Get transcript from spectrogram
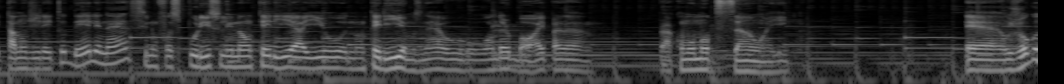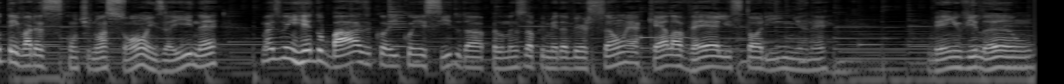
está no direito dele, né? Se não fosse por isso, ele não teria aí o, não teríamos, né, o Wonder Boy para como uma opção aí. É, o jogo tem várias continuações aí, né? Mas o enredo básico aí conhecido, da, pelo menos da primeira versão, é aquela velha historinha, né? Vem o vilão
